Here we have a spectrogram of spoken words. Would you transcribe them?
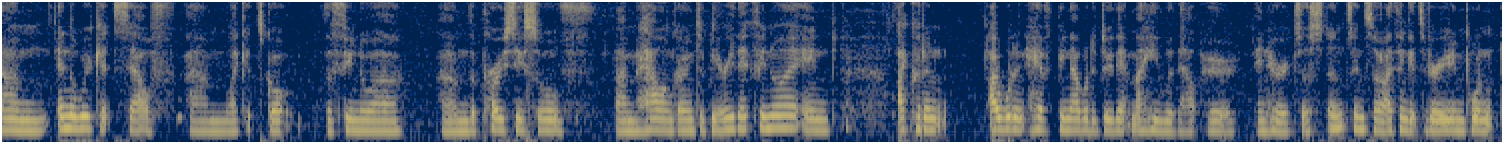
Um, and the work itself, um, like it's got the whenua, the process of um, how I'm going to bury that whenua, and I couldn't I wouldn't have been able to do that mahi without her and her existence. And so I think it's very important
